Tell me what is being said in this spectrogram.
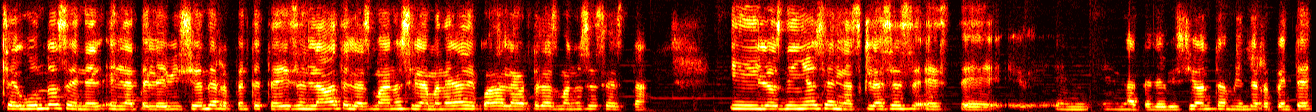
segundos en, en la televisión de repente te dicen lávate las manos y la manera adecuada de lavarte las manos es esta y los niños en las clases, este, en, la televisión también de repente,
